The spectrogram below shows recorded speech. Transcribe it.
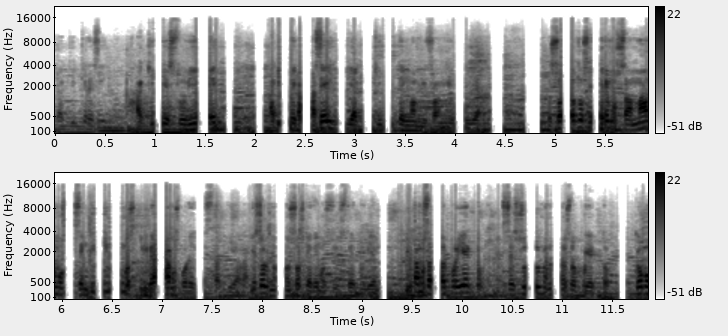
Y aquí crecí, aquí estudié, aquí me casé y aquí tengo a mi familia. Nosotros queremos, amamos, sentimos y vibramos por esta tierra. Y eso es lo que nosotros queremos de usted muy bien. Estamos al proyecto, se suma a nuestro proyecto. ¿Cómo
